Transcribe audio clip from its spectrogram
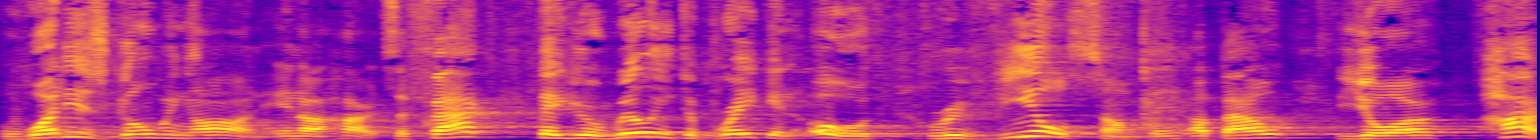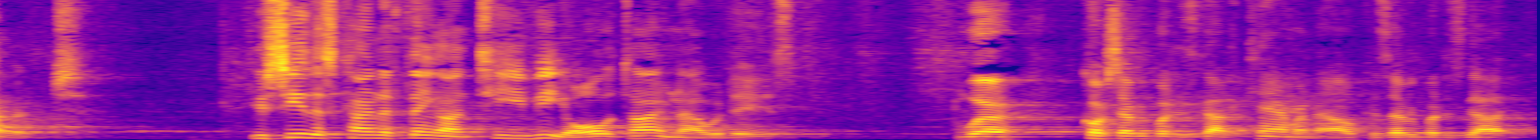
what is going on in our hearts. The fact that you're willing to break an oath reveals something about your heart. You see this kind of thing on TV all the time nowadays, where, of course, everybody's got a camera now because everybody's got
